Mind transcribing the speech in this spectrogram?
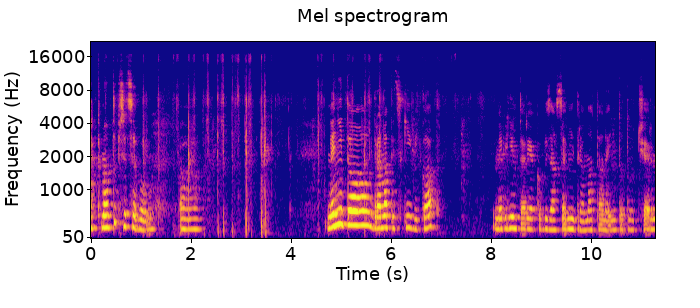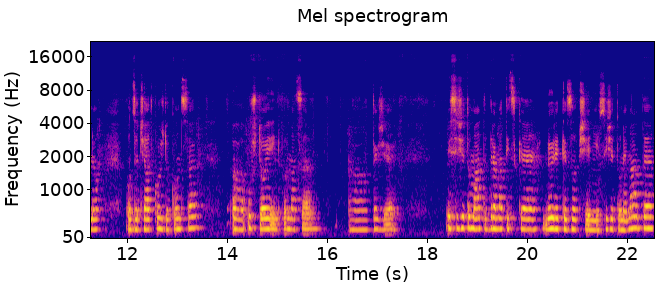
Tak, mám to před sebou. Uh, není to dramatický výklad. Nevidím tady jakoby zásadní dramata, není to tu černo od začátku až do konce. Uh, už to je informace. Uh, takže jestliže to máte dramatické, dojde ke zlepšení. Jestliže to nemáte,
